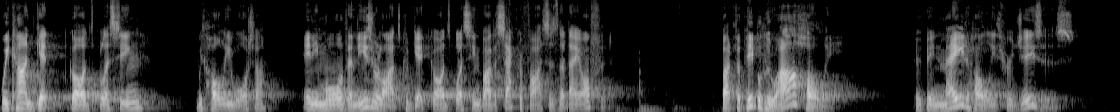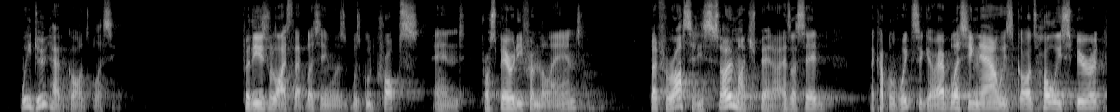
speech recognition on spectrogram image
we can't get God's blessing with holy water. any more than the Israelites could get God's blessing by the sacrifices that they offered. But for people who are holy, who've been made holy through Jesus, we do have God's blessing. For the Israelites, that blessing was, was good crops and prosperity from the land. But for us, it is so much better. As I said a couple of weeks ago, our blessing now is God's Holy Spirit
